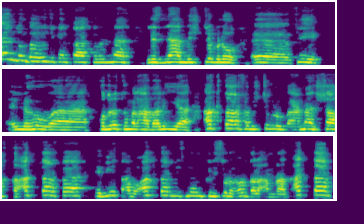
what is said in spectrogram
عندهم biological factor الناس الزلام بيشتغلوا في اللي هو قدرتهم العضلية أكثر فبيشتغلوا بأعمال شاقة أكثر فبيتعبوا أكثر ممكن يصيروا عرضة لأمراض أكثر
